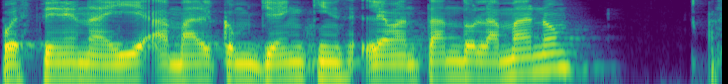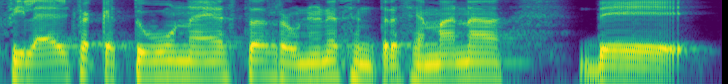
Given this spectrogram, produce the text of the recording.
Pues tienen ahí a Malcolm Jenkins levantando la mano. Filadelfia que tuvo una de estas reuniones entre semana de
